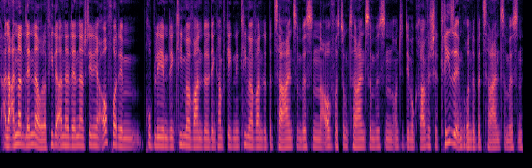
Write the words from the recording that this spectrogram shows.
Alle anderen Länder oder viele andere Länder stehen ja auch vor dem Problem, den Klimawandel, den Kampf gegen den Klimawandel bezahlen zu müssen, Aufrüstung zahlen zu müssen und die demografische Krise im Grunde bezahlen zu müssen.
